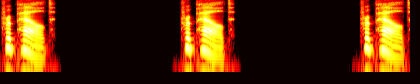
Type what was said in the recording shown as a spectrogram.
propelled. Propelled. Propelled.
